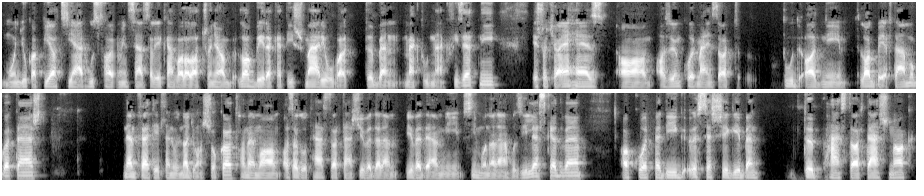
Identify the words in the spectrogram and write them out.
mondjuk a piaci ár 20-30%-ával alacsonyabb lakbéreket is már jóval többen meg tudnák fizetni, és hogyha ehhez a, az önkormányzat tud adni lakbértámogatást, nem feltétlenül nagyon sokat, hanem az adott háztartás jövedelem, jövedelmi színvonalához illeszkedve, akkor pedig összességében több háztartásnak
